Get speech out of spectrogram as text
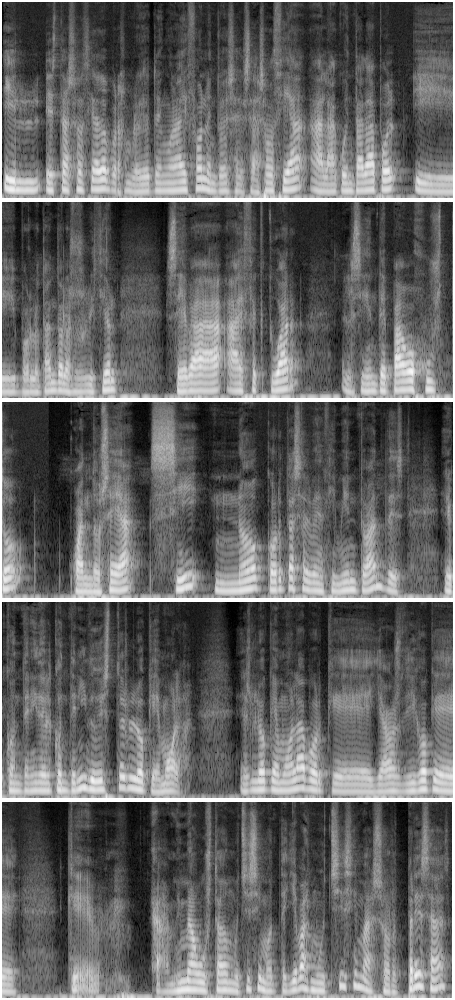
y está asociado, por ejemplo, yo tengo un iPhone, entonces se asocia a la cuenta de Apple y por lo tanto la suscripción se va a efectuar el siguiente pago justo cuando sea si no cortas el vencimiento antes. El contenido, el contenido, esto es lo que mola. Es lo que mola porque ya os digo que, que a mí me ha gustado muchísimo. Te llevas muchísimas sorpresas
